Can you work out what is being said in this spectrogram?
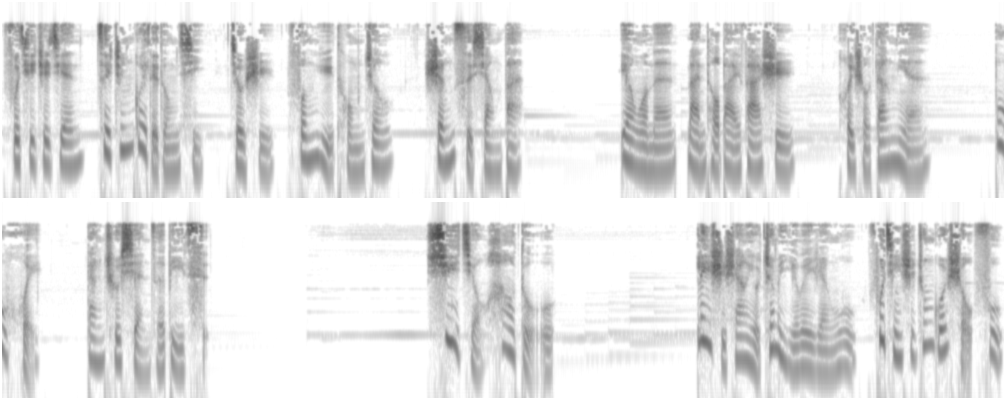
夫妻之间最珍贵的东西，就是风雨同舟，生死相伴。愿我们满头白发时，回首当年，不悔当初选择彼此。酗酒好赌。历史上有这么一位人物，父亲是中国首富，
